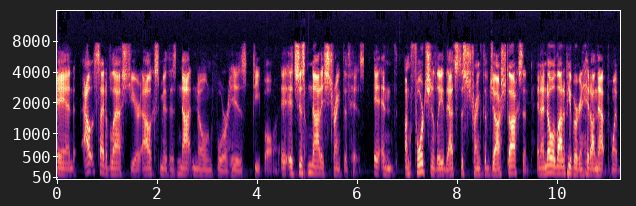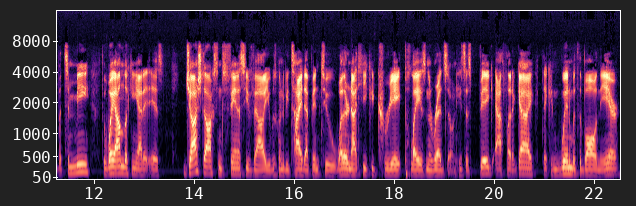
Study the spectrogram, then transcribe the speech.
And outside of last year, Alex Smith is not known for his deep ball. It's just not a strength of his. And unfortunately, that's the strength of Josh Doctson. And I know a lot of people are going to hit on that point, but to me, the way I'm looking at it is Josh Doctson's fantasy value was going to be tied up into whether or not he could create plays in the red zone. He's this big athletic guy that can win with the ball in the air.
